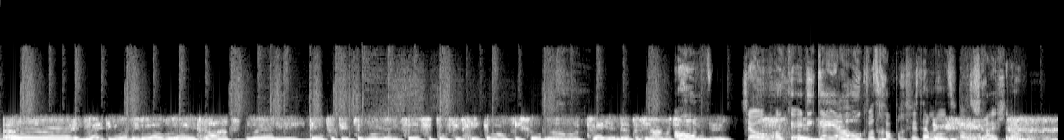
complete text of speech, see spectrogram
Eh, ik weet iemand die er overheen gaat. Maar ja, die, ik denk dat hij op dit moment eh, vertoeft in Griekenland. Die speelt namelijk 32 jaar met zijn Oh, vriendin. Zo, oké. Die ken je ook. Wat grappig. Zit helemaal op hetzelfde schuitje dan.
